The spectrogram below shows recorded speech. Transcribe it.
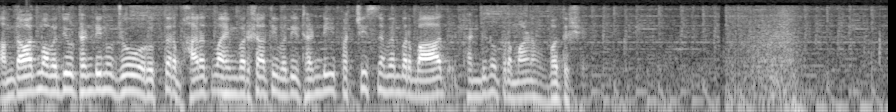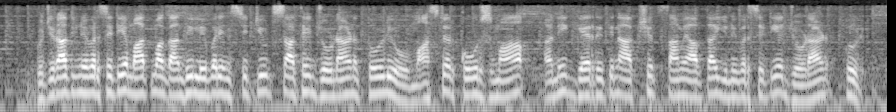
અમદાવાદમાં વધ્યું ઠંડીનું જોર. ઉત્તર ભારતમાં હિમવર્ષાથી વધી ઠંડી. પચીસ નવેમ્બર બાદ ઠંડીનું પ્રમાણ વધશે. ગુજરાત યુનિવર્સિટીએ મહાત્મા ગાંધી લેબર ઇન્સ્ટિટ્યૂટ સાથે જોડાણ તોડ્યું. માસ્ટર કોર્સમાં અનેક ગેરરીતિના આક્ષેપ સામે આવતા યુનિવર્સિટીએ જોડાણ તોડ્યું.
